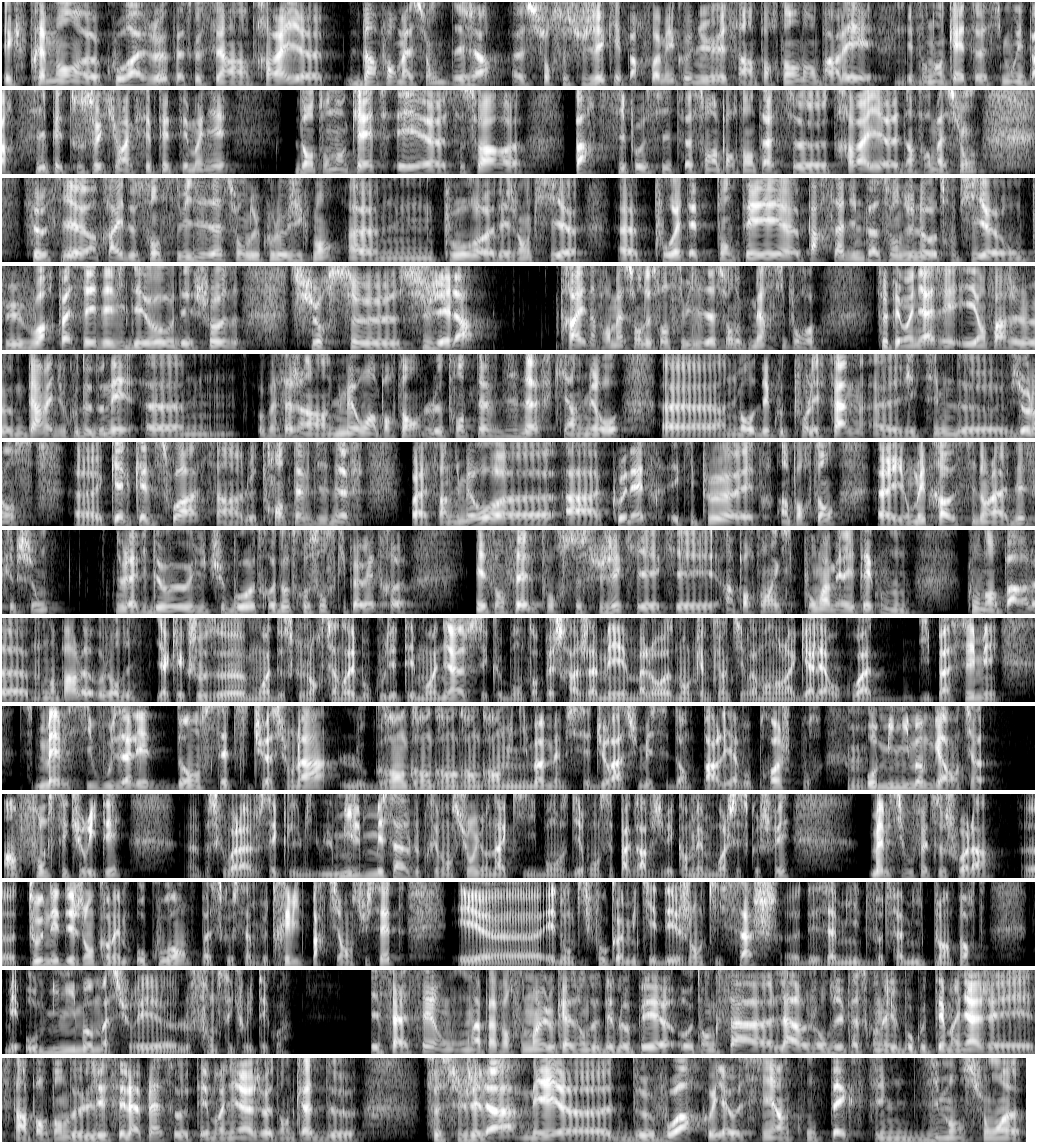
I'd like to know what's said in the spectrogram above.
extrêmement euh, courageux parce que c'est un travail euh, d'information déjà euh, sur ce sujet qui est parfois méconnu et c'est important d'en parler. Et, et ton enquête, Simon y participe et tous ceux qui ont accepté de témoigner dans ton enquête et ce soir participent aussi de façon importante à ce travail d'information. C'est aussi un travail de sensibilisation du coup logiquement pour des gens qui pourraient être tentés par ça d'une façon ou d'une autre ou qui ont pu voir passer des vidéos ou des choses sur ce sujet-là. Travail d'information, de sensibilisation. Donc merci pour ce témoignage. Et, enfin, je me permets du coup de donner euh, au passage un numéro important, le 3919, qui est un numéro, euh, numéro d'écoute pour les femmes euh, victimes de violences, euh, quelles qu'elles soient. C'est le 3919. Voilà, c'est un numéro euh, à connaître et qui peut être important. Euh, et on mettra aussi dans la description de la vidéo YouTube ou autre d'autres ressources qui peuvent être euh, essentielles pour ce sujet qui est important et qui, pour moi, méritait qu'on qu'on en parle, euh, qu'on en parle aujourd'hui. Il y a quelque chose, euh, moi, de ce que j'en retiendrai beaucoup des témoignages, c'est que bon, t'empêchera jamais, malheureusement, quelqu'un qui est vraiment dans la galère ou quoi, d'y passer. Mais même si vous allez dans cette situation-là, le grand, grand, grand, grand, grand minimum, même si c'est dur à assumer, c'est d'en parler à vos proches pour Hmm. au minimum garantir un fond de sécurité. Euh, parce que voilà, je sais que le 1000 messages de prévention, il y en a qui bon, se diront c'est pas grave, j'y vais quand même, Hmm. moi je sais ce que je fais. Même si vous faites ce choix-là, euh, tenez des gens quand même au courant parce que ça Mm. peut très vite partir en sucette. Et, euh, et donc il faut quand même qu'il y ait des gens qui sachent, euh, des amis de votre famille, peu importe, mais au minimum assurer le fond de sécurité. quoi. Et c'est assez, on n'a pas forcément eu l'occasion de développer autant que ça là aujourd'hui parce qu'on a eu beaucoup de témoignages et c'était important de laisser la place aux témoignages dans le cadre de ce sujet-là, mais de voir qu'il y a aussi un contexte et une dimension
